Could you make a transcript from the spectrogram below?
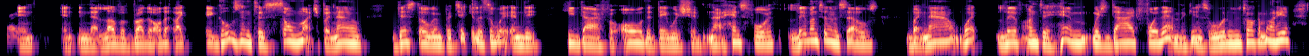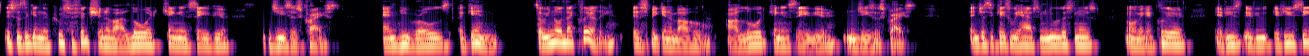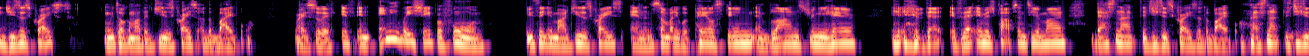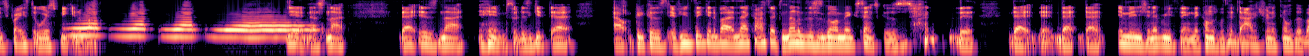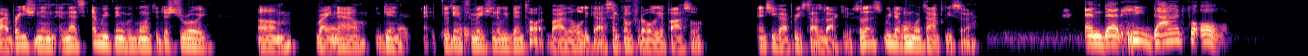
Right. And and, and that love of brother, all that, like it goes into so much. But now this though in particular, so and the, he died for all that they would should not henceforth live unto themselves, but now what? Live unto him which died for them. Again, so what are we talking about here? This is again the crucifixion of our Lord, King and Savior, Jesus Christ. And he rose again. So we know that clearly is speaking about who? Our Lord, King and Savior, Jesus Christ. And just in case we have some new listeners, I want to make it clear. If you, if you, if you see Jesus Christ, and we're talking about the Jesus Christ of the Bible, right? So if, if in any way, shape or form, you're thinking about Jesus Christ and somebody with pale skin and blonde stringy hair, if that if that image pops into your mind, that's not the Jesus Christ of the Bible. That's not the Jesus Christ that we're speaking about. Yeah, that's not that is not him. So just get that out because if you're thinking about it in that context, none of this is going to make sense because the that that that image and everything that comes with the doctrine, that comes with the vibration, and, and that's everything we're going to destroy um, right, right, now. Again, right. through the information that we've been taught by the Holy Ghost and come for the Holy Apostle and Chief High Priest Tazadaqyah. So let's read that one more time, please, sir. And that he died for all,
